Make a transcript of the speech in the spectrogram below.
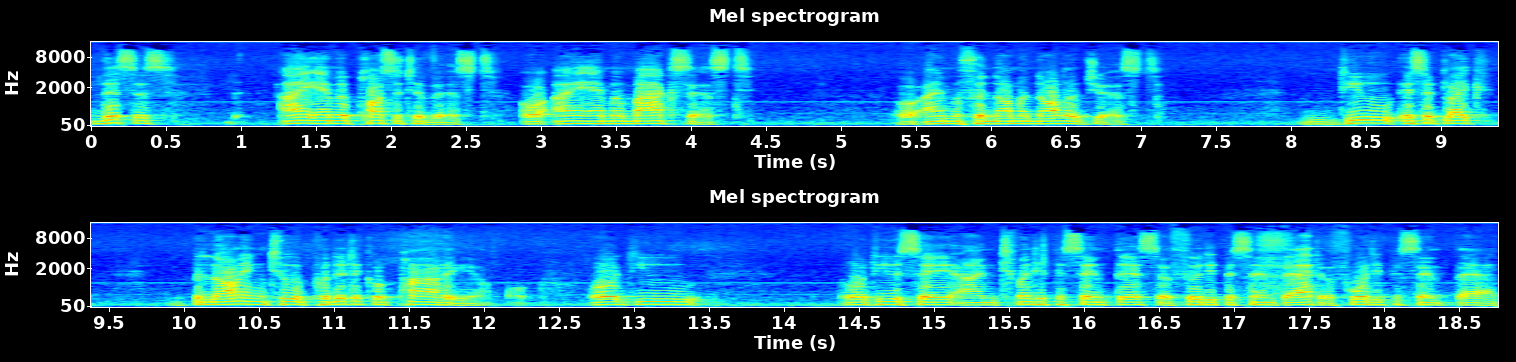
This is, I am a positivist, or I am a Marxist, or I'm a phenomenologist? Do you, is it like belonging to a political party, or, or do you or do you say, I'm 20% this, or 30% that, or 40% that?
